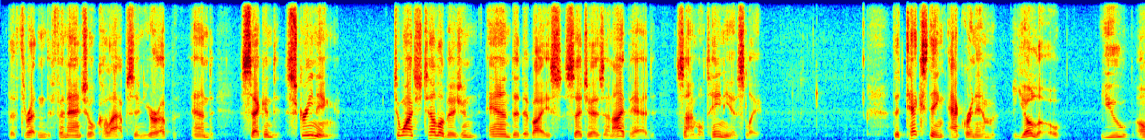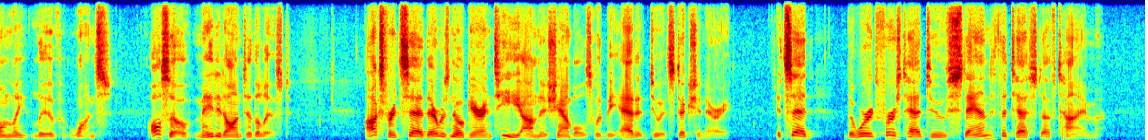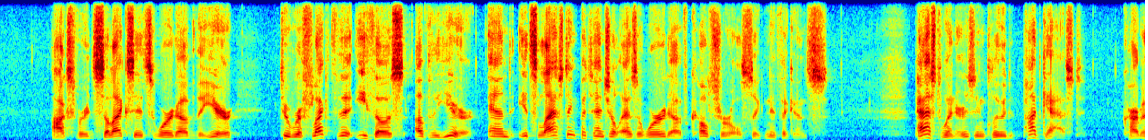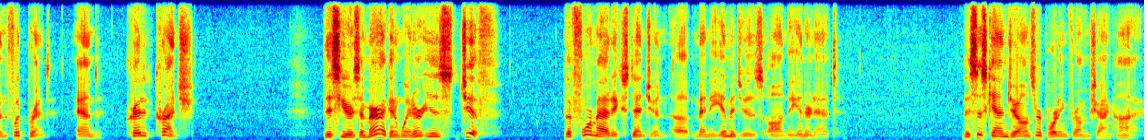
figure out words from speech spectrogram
the threatened financial collapse in Europe, and second screening, to watch television and a device such as an iPad simultaneously. The texting acronym YOLO you only live once, also made it onto the list. Oxford said there was no guarantee omnishambles would be added to its dictionary. It said the word first had to stand the test of time. Oxford selects its word of the year to reflect the ethos of the year and its lasting potential as a word of cultural significance. Past winners include podcast, carbon footprint, and credit crunch. This year's American winner is GIF, the format extension of many images on the internet. This is Ken Jones reporting from Shanghai.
